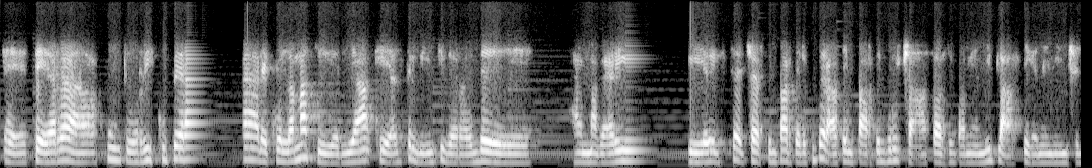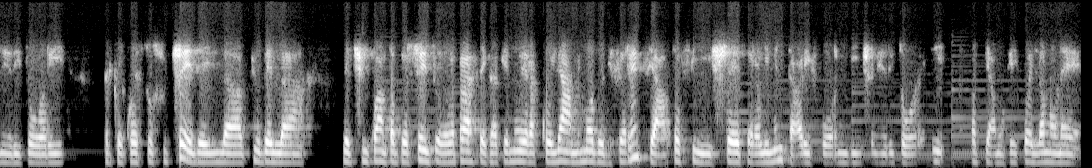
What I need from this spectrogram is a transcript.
eh, per appunto recuperare quella materia che altrimenti verrebbe eh, magari certo in parte recuperata, in parte bruciata, se parliamo di plastica, negli inceneritori, perché questo succede, il, più della, del 50% della plastica che noi raccogliamo in modo differenziato finisce per alimentare i forni di inceneritore e sappiamo che quella non è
